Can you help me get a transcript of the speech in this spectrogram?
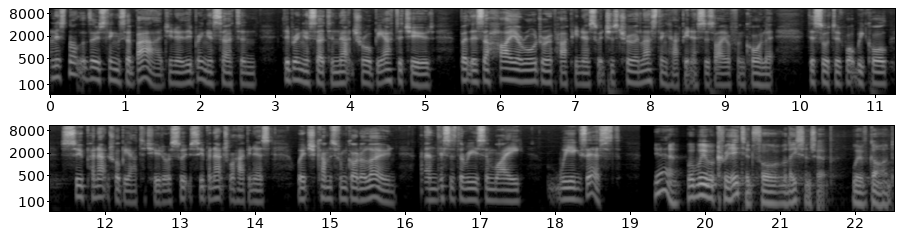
And it's not that those things are bad, you know, they bring a certain they bring a certain natural beatitude, but there's a higher order of happiness which is true and lasting happiness as I often call it. This sort of what we call supernatural beatitude or supernatural happiness which comes from God alone. And this is the reason why we exist. Yeah. Well, we were created for relationship with God.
